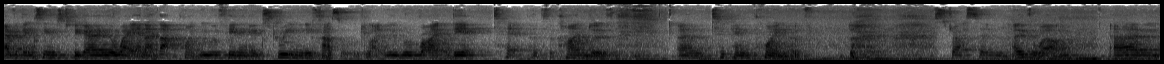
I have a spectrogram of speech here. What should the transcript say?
everything seems to be going your way? And at that point, we were feeling extremely frazzled, like, we were right at the tip of the kind of um, tipping point of stress and overwhelm. Um,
